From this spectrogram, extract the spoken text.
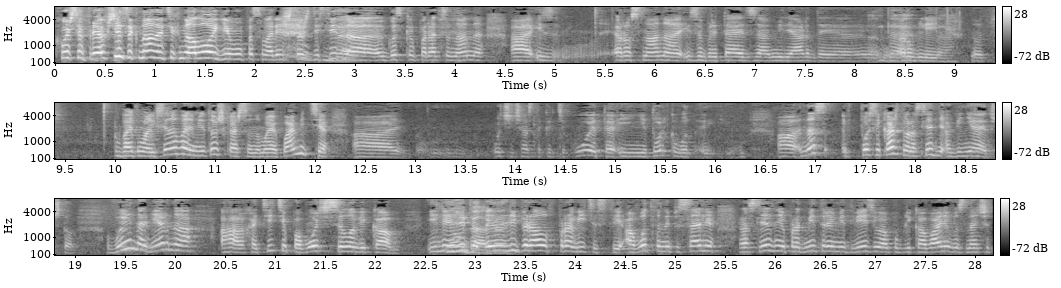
хочется приобщиться к нанотехнологиям и посмотреть, что же действительно госкорпорация Нано, а, из, Роснано изобретает за миллиарды Да, рублей. да. Вот. Поэтому Алексей Навальный, мне тоже кажется, на моей памяти а, очень часто критикует, и не только вот... э, а, нас после каждого расследования обвиняют, что вы, наверное, а, хотите помочь силовикам или Ну либе- да, э, да. либералов в правительстве, а вот вы написали расследование про Дмитрия Медведева, опубликовали, вы, значит,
